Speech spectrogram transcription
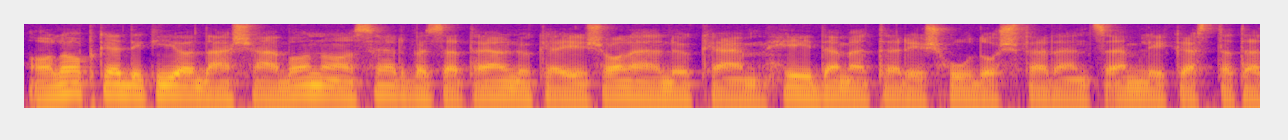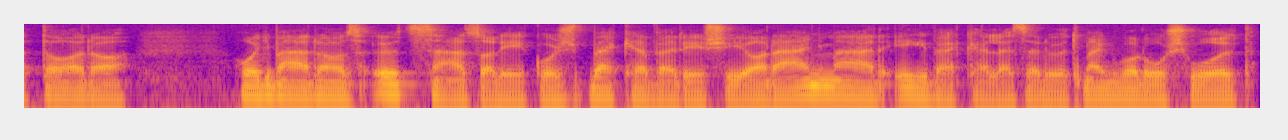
A lap keddi kiadásában a szervezet elnöke és alelnöke Hédemeter és Hódos Ferenc emlékeztetett arra, hogy bár az 5%-os bekeverési arány már évekkel ezelőtt megvalósult,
